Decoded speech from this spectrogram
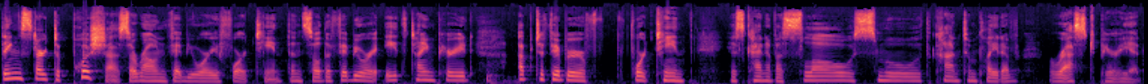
things start to push us around February 14th. And so the February 8th time period up to February 14th is kind of a slow, smooth, contemplative rest period.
